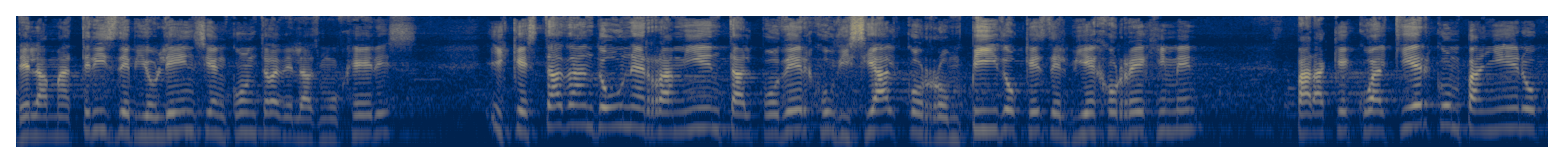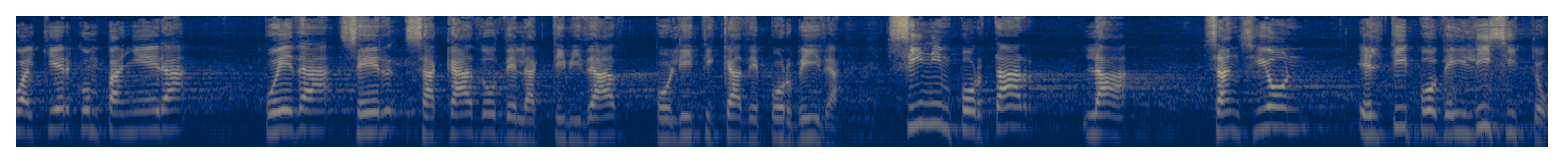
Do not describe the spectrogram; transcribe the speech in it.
de la matriz de violencia en contra de las mujeres y que está dando una herramienta al Poder Judicial corrompido, que es del viejo régimen, para que cualquier compañero, cualquier compañera pueda ser sacado de la actividad política de por vida, sin importar la sanción, el tipo de ilícito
